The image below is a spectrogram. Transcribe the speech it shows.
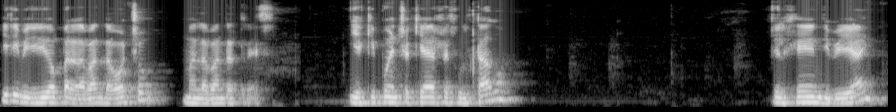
y dividido para la banda 8 más la banda 3. Y aquí pueden chequear el resultado del GNDVI.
